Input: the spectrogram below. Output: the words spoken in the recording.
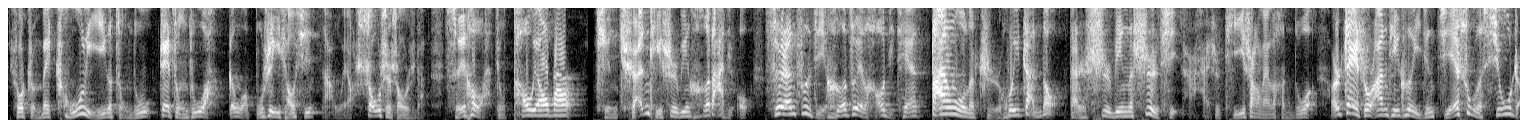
说准备处理一个总督，这总督啊跟我不是一条心啊，我要收拾收拾他。随后啊就掏腰包，请全体士兵喝大酒。虽然自己喝醉了好几天，耽误了指挥战斗，但是士兵的士气啊还是提上来了很多。而这时候，安提柯已经结束了休整，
